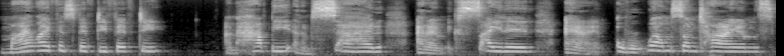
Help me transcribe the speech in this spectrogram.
My life is 50 50. I'm happy and I'm sad and I'm excited and I'm overwhelmed sometimes.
